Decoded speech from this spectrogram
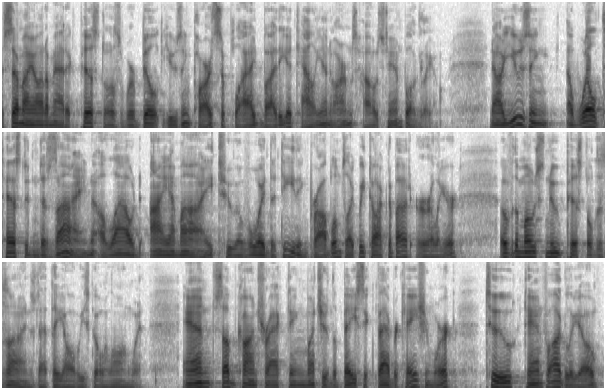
semi automatic pistols were built using parts supplied by the Italian arms house Tanfoglio. Now, using a well tested design allowed IMI to avoid the teething problems, like we talked about earlier, of the most new pistol designs that they always go along with and subcontracting much of the basic fabrication work to Tanfoglio,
